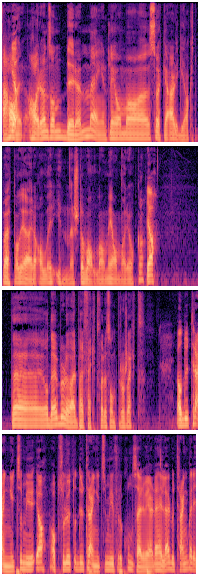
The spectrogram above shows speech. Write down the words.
Jeg har, har jo en sånn drøm egentlig om å søke elgjakt på et av de der aller innerste vallene i Anárjohka. Ja. Det, og det burde være perfekt for et sånt prosjekt. Ja, du trenger ikke så mye Ja, absolutt, og du trenger ikke så mye for å konservere det heller. Du trenger bare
